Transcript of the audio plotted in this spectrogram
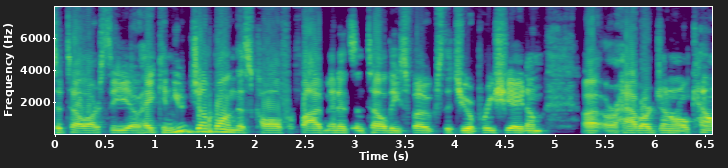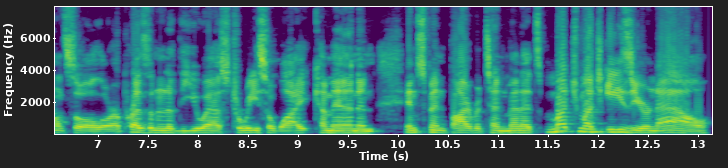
to tell our CEO, hey, can you jump on this call for five minutes and tell these folks that you appreciate them, uh, or have our general counsel or our president of the U.S. Teresa White come in and and spend five or ten minutes. Much much easier now,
